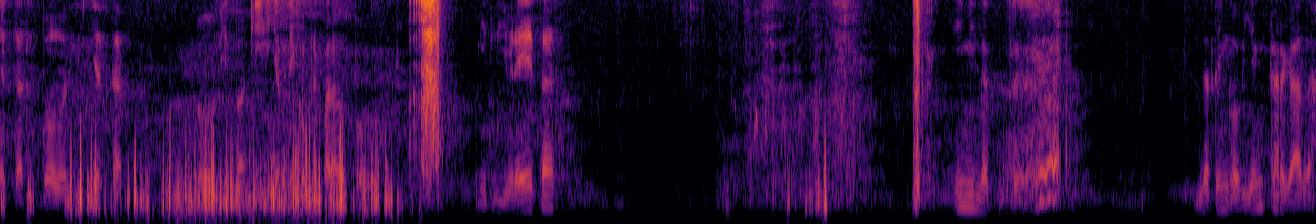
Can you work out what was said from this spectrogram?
Ya está todo, ya está todo listo aquí, ya tengo preparado todo. Mis libretas. Mi lapicera. La tengo bien cargada.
